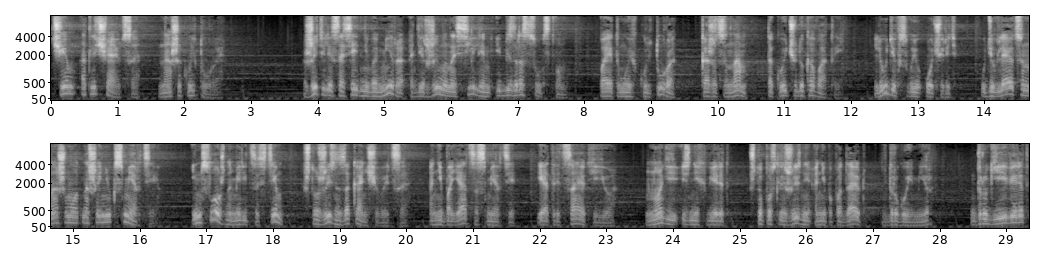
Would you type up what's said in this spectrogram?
Чем отличаются наши культуры? Жители соседнего мира одержимы насилием и безрассудством, поэтому их культура кажется нам такой чудаковатой. Люди, в свою очередь, удивляются нашему отношению к смерти. Им сложно мириться с тем, что жизнь заканчивается – они боятся смерти и отрицают ее. Многие из них верят, что после жизни они попадают в другой мир. Другие верят,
